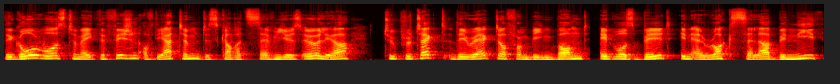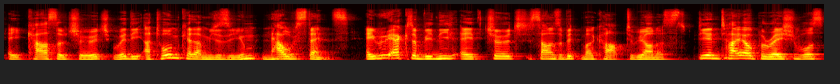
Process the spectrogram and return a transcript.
The goal was to make the fission of the atom, discovered seven years earlier, to protect the reactor from being bombed, it was built in a rock cellar beneath a castle church where the Atomkeller Museum now stands. A reactor beneath a church sounds a bit macabre, to be honest. The entire operation was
